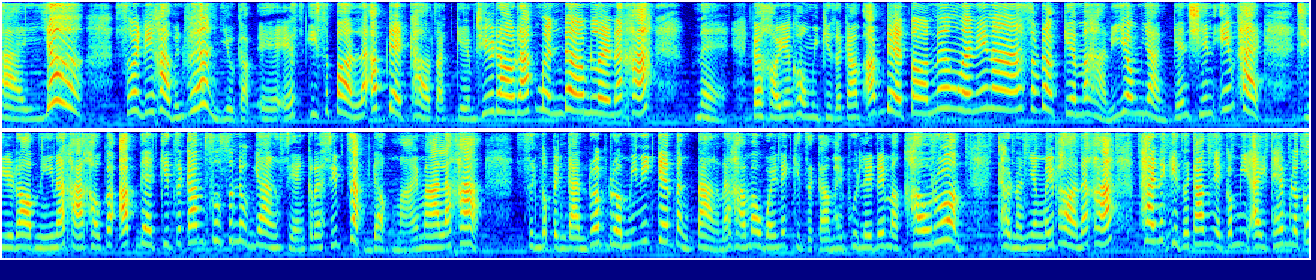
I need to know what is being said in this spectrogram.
ฮายยาสวัสดีค่ะเพื่อนๆ อยู่กับ AS eSport และอัปเดตข่าวจากเกมที่เรารักเหมือนเดิมเลยนะคะ แหม ก็เขายังคงมีกิจกรรมอัปเดตต่อเนื่องเลยนี่นะสำหรับเกมมหานิยมอย่าง Genshin Impact ที่รอบนี้นะคะ เขาก็อัปเดตกิจกรรมสุดสนุกอย่างเสียงกระซิบจากดอกไม้มาแล้วค่ะ ซึ่งก็เป็นการรวบรวมมินิเกมต่างๆนะคะ มาไว้ในกิจกรรมให้ผู้เล่นได้มาเข้าร่วม เท่านั้นยังไม่พอนะคะ ภายในกิจกรรมเนี่ยก็มีไอเทมแล้วก็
